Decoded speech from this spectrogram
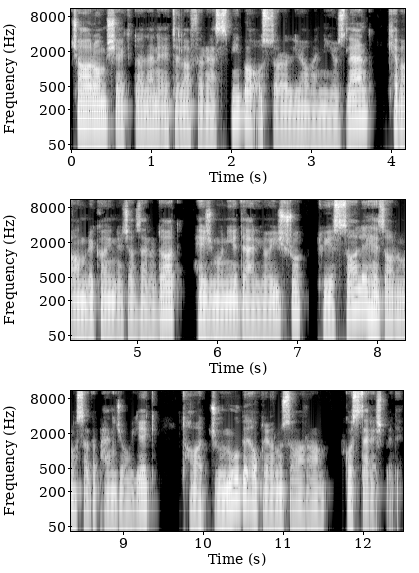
چهارم شکل دادن ائتلاف رسمی با استرالیا و نیوزلند که به آمریکا این اجازه رو داد هژمونی دریاییش رو توی سال 1951 تا جنوب اقیانوس آرام گسترش بده.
